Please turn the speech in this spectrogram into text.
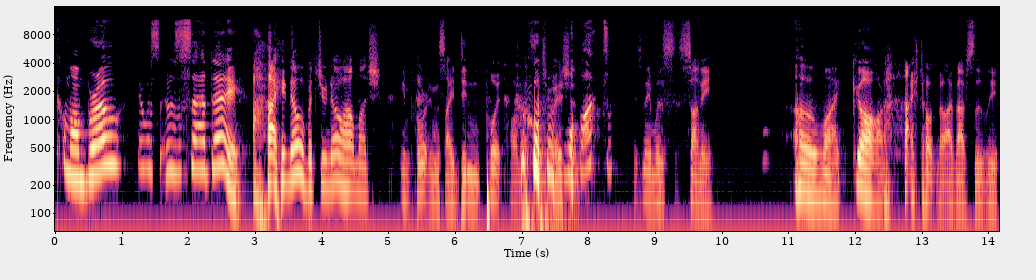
Come on, bro. It was it was a sad day. I know, but you know how much importance I didn't put on that situation. what? His name was Sonny. Oh my god. I don't know. I have absolutely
